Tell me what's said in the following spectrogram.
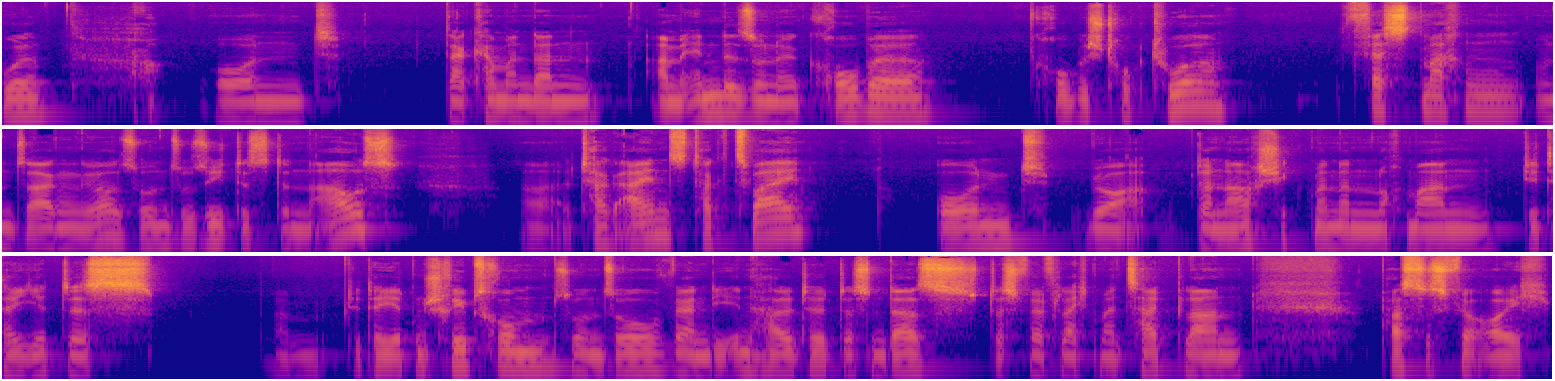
cool. Und da kann man dann am Ende so eine grobe, grobe Struktur festmachen und sagen, ja, so und so sieht es dann aus. Äh, Tag 1, Tag 2 und ja, danach schickt man dann noch mal ein detailliertes ähm, detaillierten Schriebs rum, so und so werden die Inhalte, das und das, das wäre vielleicht mein Zeitplan, passt es für euch?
